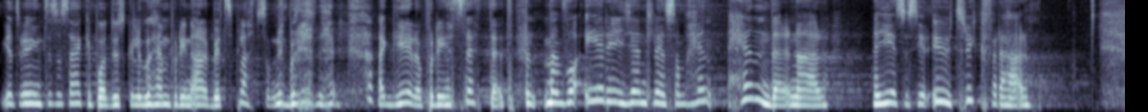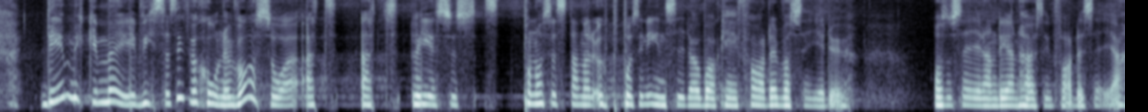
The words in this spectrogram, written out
Jag tror inte så säker på att du skulle gå hem på din arbetsplats om du började agera på det sättet. Men vad är det egentligen som händer när, när Jesus ger uttryck för det här? Det är mycket möjligt i vissa situationer var så att, att Jesus på något sätt stannar upp på sin insida och bara, okej okay, fader vad säger du? Och så säger han det han hör sin fader säga.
